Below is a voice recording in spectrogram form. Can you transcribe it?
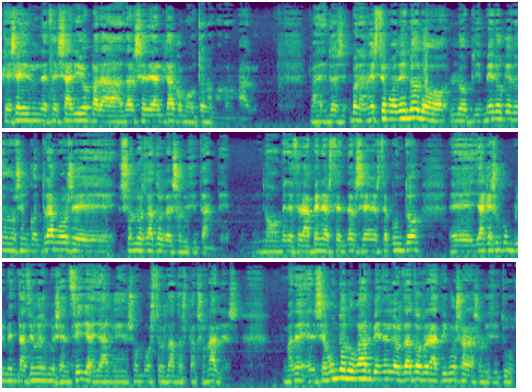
que es el necesario para darse de alta como autónomo entonces, bueno, en este modelo lo, primero que nos encontramos eh, son los datos del solicitante. No merece la pena extenderse en este punto, eh, ya que su cumplimentación es muy sencilla, ya que son vuestros datos personales. En segundo lugar vienen los datos relativos a la solicitud.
